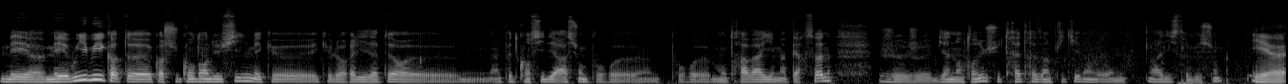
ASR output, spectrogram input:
mais euh, mais oui oui quand euh, quand je suis content du film et que et que le réalisateur euh, a un peu de considération pour euh, pour euh, mon travail et ma personne, je, je- bien entendu je suis très très impliqué dans le dans la distribution. Et euh,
